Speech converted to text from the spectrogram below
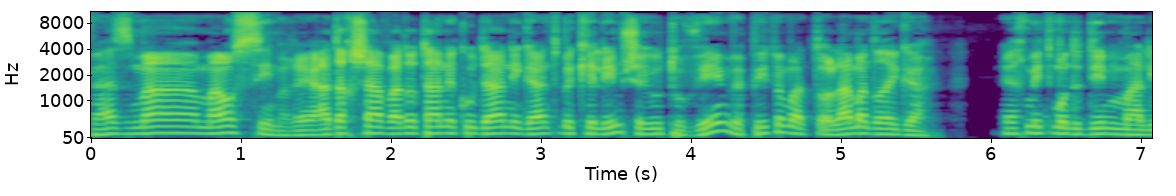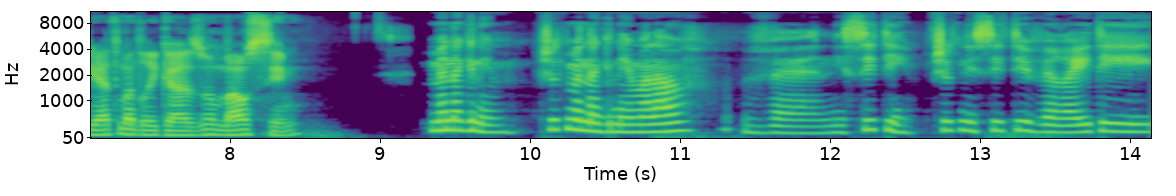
ואז מה, מה עושים? הרי עד עכשיו, עד אותה נקודה ניגנת בכלים שהיו טובים, ופתאום את עולה מדרגה. איך מתמודדים עם העליית מדרגה הזו? מה עושים? מנגנים, פשוט מנגנים עליו, וניסיתי, פשוט ניסיתי וראיתי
